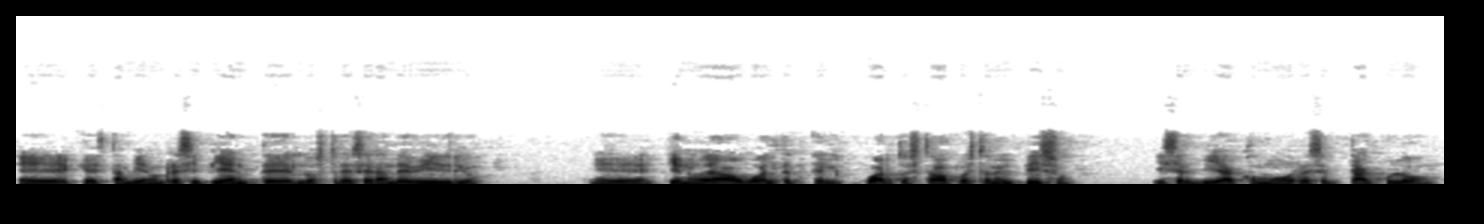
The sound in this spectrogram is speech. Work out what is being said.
eh, que es también un recipiente, los tres eran de vidrio, eh, lleno de agua, el, cuarto estaba puesto en el piso y servía como receptáculo,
